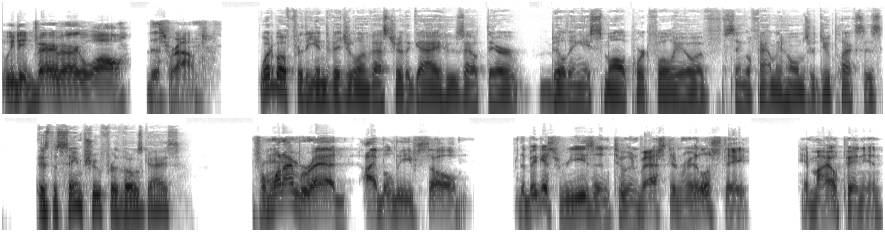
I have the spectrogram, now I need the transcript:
we did very, very well this round. What about for the individual investor, the guy who's out there building a small portfolio of single family homes or duplexes? Is the same true for those guys? From what I've read, I believe so. The biggest reason to invest in real estate, in my opinion,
